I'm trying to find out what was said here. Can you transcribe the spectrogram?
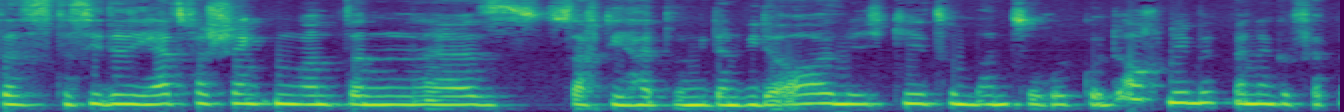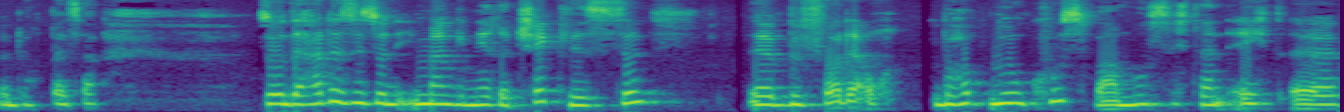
dass, dass sie das Herz verschenken und dann äh, sagt die halt irgendwie dann wieder, oh nee, ich gehe zum Mann zurück und ach nee, mit Männern gefällt mir doch besser. So, und da hatte sie so eine imaginäre Checkliste. Äh, bevor da auch überhaupt nur ein Kuss war, musste ich dann echt äh,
